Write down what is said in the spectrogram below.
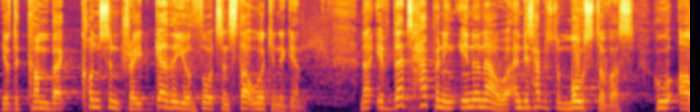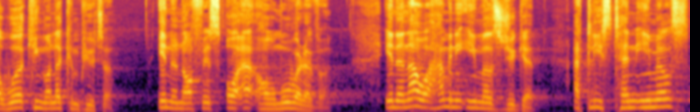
you have to come back, concentrate, gather your thoughts, and start working again. Now, if that's happening in an hour, and this happens to most of us who are working on a computer, in an office or at home or wherever, in an hour, how many emails do you get? At least 10 emails?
